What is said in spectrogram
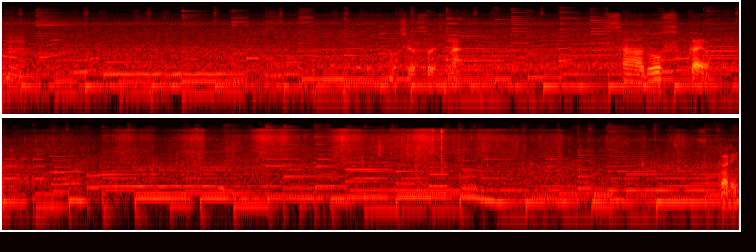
うん。面白そうですな。さあどうすっかよ。すっかり。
